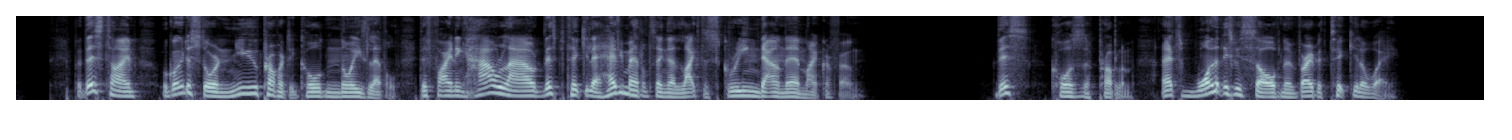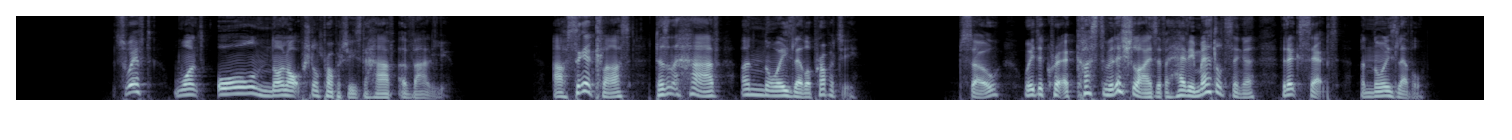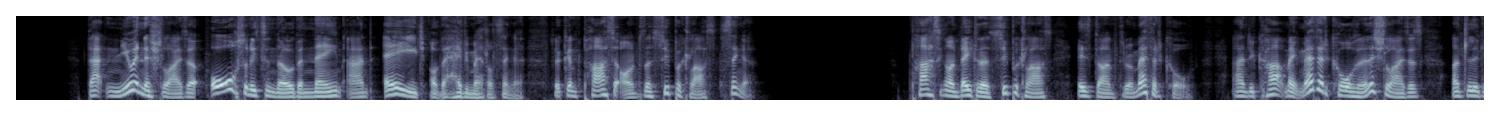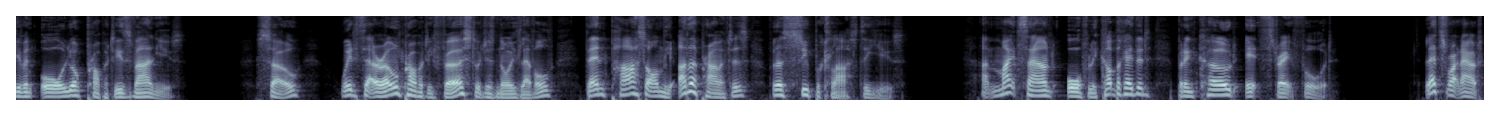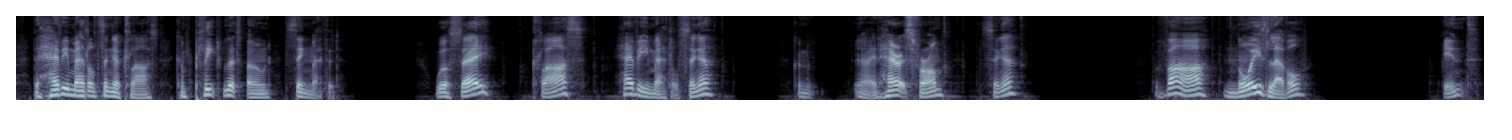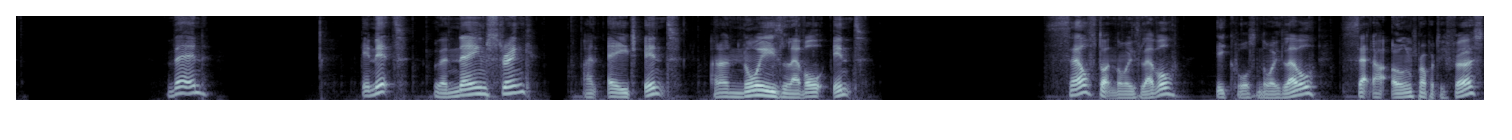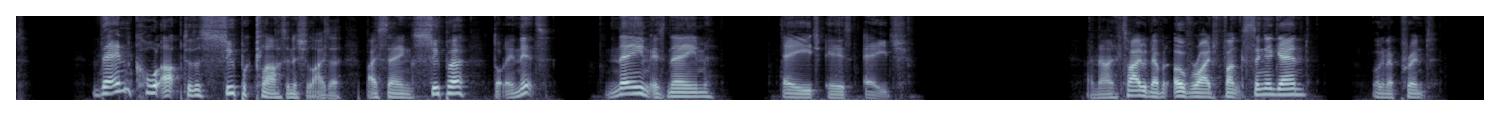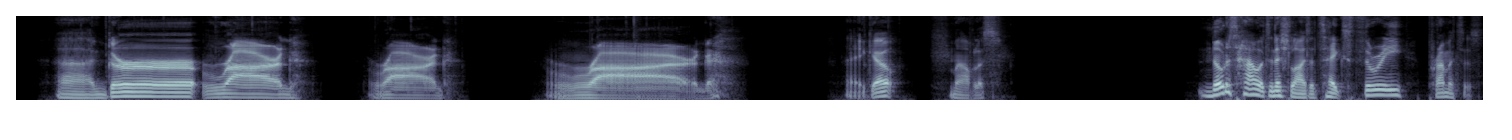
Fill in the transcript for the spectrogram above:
But this time, we're going to store a new property called Noise Level, defining how loud this particular heavy metal singer likes to scream down their microphone. This causes a problem, and it's one that needs to be solved in a very particular way. Swift wants all non-optional properties to have a value. Our singer class doesn't have a noise level property. So we need to create a custom initializer for Heavy Metal Singer that accepts a noise level. That new initializer also needs to know the name and age of the Heavy Metal Singer so it can pass it on to the superclass Singer. Passing on data to the superclass is done through a method call, and you can't make method calls and initializers until you've given all your properties values. So, we need to set our own property first, which is noise level, then pass on the other parameters for the superclass to use. That might sound awfully complicated, but in code it's straightforward. Let's write out the heavy metal singer class complete with its own sing method. We'll say class heavy metal singer inherits from singer var noise level int then init with a name string an age int and a noise level int. Self.noise level equals noise level, set our own property first, then call up to the superclass initializer by saying super.init, name is name, age is age. And now inside we have an override func sing again. We're going to print uh, grr rarg rarg. There you go. Marvelous. Notice how its initializer takes three parameters,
